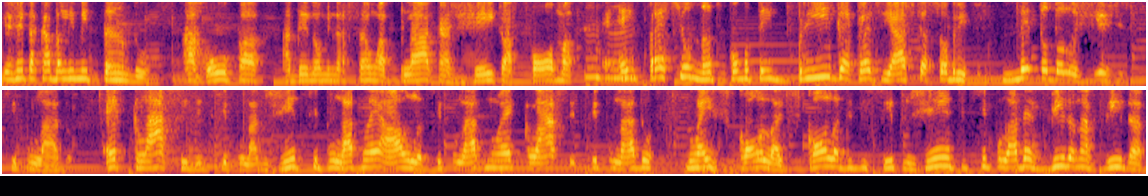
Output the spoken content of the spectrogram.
e a gente acaba limitando a roupa, a denominação, a placa, a jeito, a forma. Uhum. É, é, impressionante como tem briga eclesiástica sobre metodologias de discipulado é classe de discipulado. Gente, discipulado não é aula, discipulado não é classe, discipulado não é escola, escola de discípulos. Gente, discipulado é vida na vida.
